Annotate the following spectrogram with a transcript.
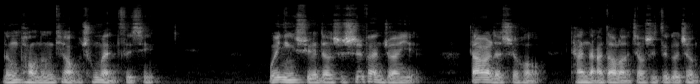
能跑能跳，充满自信。威宁学的是师范专业，大二的时候他拿到了教师资格证。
